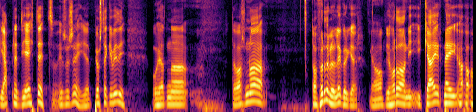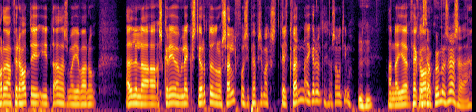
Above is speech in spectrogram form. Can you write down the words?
þetta í 1-1 eins og ég segi, ég bjóst ekki við því. Og hérna það var svona það var fyrðulega leikur í gær. Já, ég horfði á hann í, í gær, nei horfði á hann fyrir háti í dag þar sem að ég var nú eðlilega að skrifa um leik stjórnunar og Selfoss í Pepsi Max til Kvenna í gerðvöldi á sama tíma. Mm þannig að ég fekk að horfa Guðmunds veist það?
